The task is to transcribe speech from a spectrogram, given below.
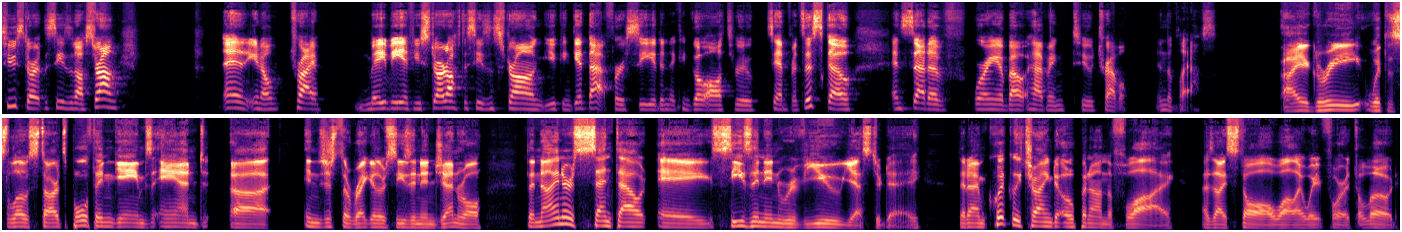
to start the season off strong and, you know, try. Maybe if you start off the season strong, you can get that first seed and it can go all through San Francisco instead of worrying about having to travel in the playoffs. I agree with the slow starts, both in games and uh, in just the regular season in general. The Niners sent out a season in review yesterday that I'm quickly trying to open on the fly as I stall while I wait for it to load.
